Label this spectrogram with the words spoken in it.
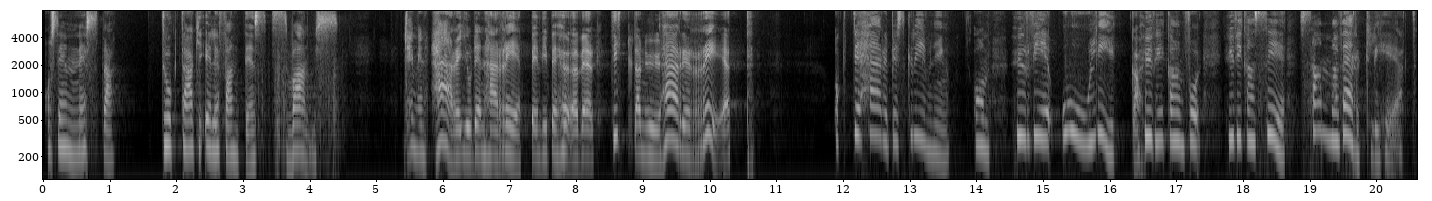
Och sen nästa tog tag i elefantens svans. Nej men här är ju den här repen vi behöver. Titta nu, här är rep. Och det här är beskrivning om hur vi är olika, hur vi kan, få, hur vi kan se samma verklighet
